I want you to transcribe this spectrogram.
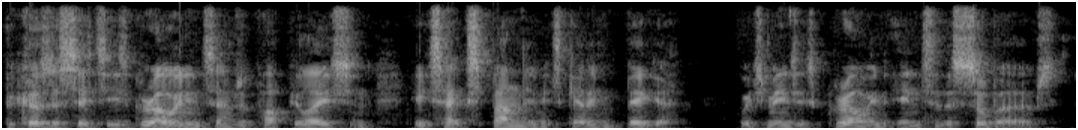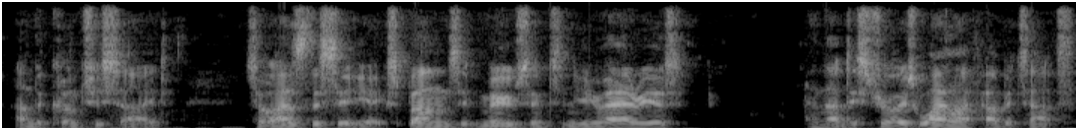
because the city is growing in terms of population, it's expanding, it's getting bigger, which means it's growing into the suburbs and the countryside. So as the city expands, it moves into new areas and that destroys wildlife habitats,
